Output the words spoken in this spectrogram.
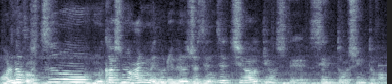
なあれなんか普通の昔のアニメのレベルじゃ全然違う気がして戦闘シーンとかも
